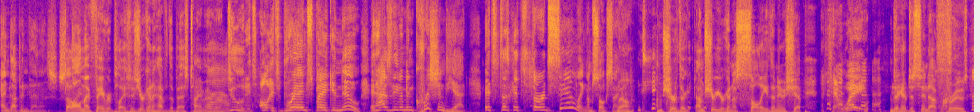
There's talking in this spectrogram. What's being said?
end up in Venice. So. All my favorite places. You're going to have the best time ever. dude, it's all it's brand spanking new. It hasn't even been christened yet. It's just its third sailing. I'm so excited. Well, I'm sure they're. I'm sure you're going to sully the new ship. I can't wait. They're going to have to send out crews.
